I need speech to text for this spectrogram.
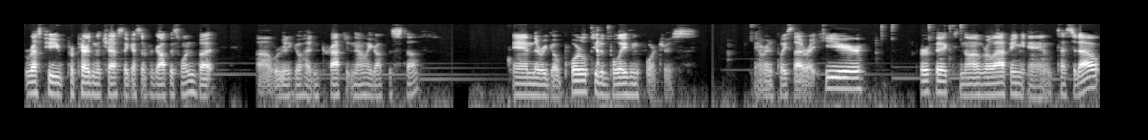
recipe prepared in the chest. I guess I forgot this one, but uh, we're going to go ahead and craft it now. I got the stuff. And there we go, portal to the Blazing Fortress. And we're going to place that right here. Perfect, not overlapping, and test it out.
